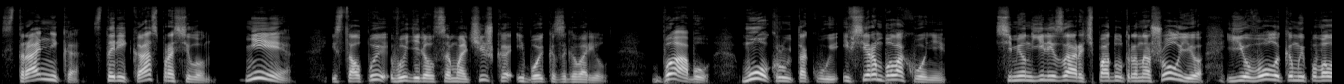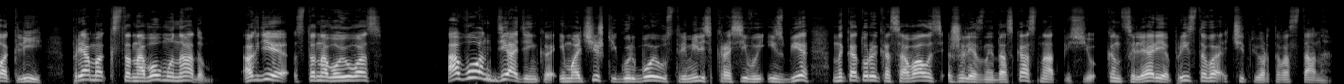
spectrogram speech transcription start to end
странника? Старика?» — спросил он. «Не!» Из толпы выделился мальчишка и бойко заговорил. «Бабу! Мокрую такую и в сером балахоне!» Семен Елизарыч под утро нашел ее, ее волоком и поволокли, прямо к становому на дом. «А где становой у вас?» «А вон, дяденька!» И мальчишки гурьбой устремились к красивой избе, на которой красовалась железная доска с надписью «Канцелярия пристава четвертого стана».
